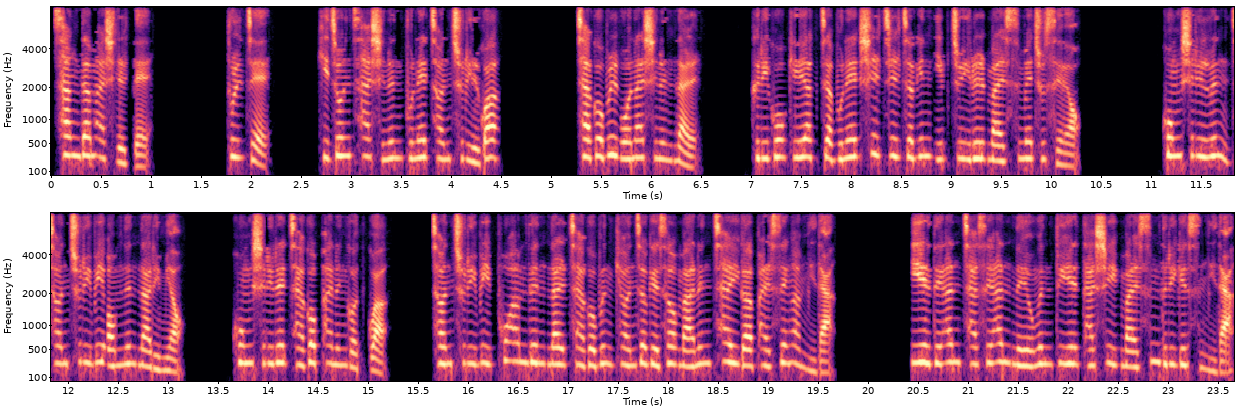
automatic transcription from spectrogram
상담하실 때 둘째, 기존 사시는 분의 전출일과 작업을 원하시는 날, 그리고 계약자분의 실질적인 입주일을 말씀해 주세요. 공실일은 전출입이 없는 날이며 공실일에 작업하는 것과 전출입이 포함된 날 작업은 견적에서 많은 차이가 발생합니다. 이에 대한 자세한 내용은 뒤에 다시 말씀드리겠습니다.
